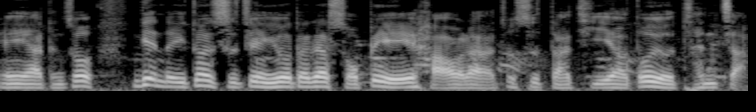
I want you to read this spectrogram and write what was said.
哎呀，等说练了一段时间以后，大家手背也好了，就是打击也好，都有成长。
